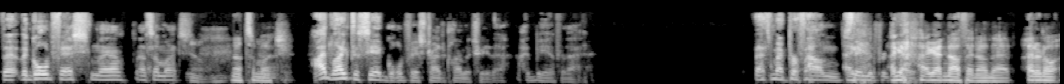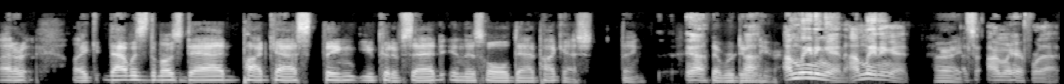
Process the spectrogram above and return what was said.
The, the goldfish. No, not so much. No, not so much. I'd like to see a goldfish try to climb a tree, though. I'd be in for that. That's my profound statement I, for today. I got, I got nothing on that. I don't know. I don't like that was the most dad podcast thing you could have said in this whole dad podcast thing. Yeah, that we're doing uh, here. I'm leaning in. I'm leaning in. All right, That's, I'm here for that.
